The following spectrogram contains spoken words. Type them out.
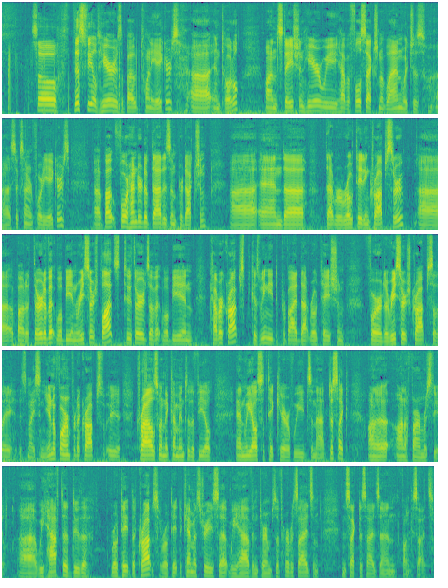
So this field here is about 20 acres uh, in total. On station here, we have a full section of land, which is uh, 640 acres. Uh, about 400 of that is in production, uh, and uh, that we're rotating crops through. Uh, about a third of it will be in research plots, two thirds of it will be in cover crops because we need to provide that rotation for the research crops so they it's nice and uniform for the crops uh, trials when they come into the field. And we also take care of weeds and that, just like on a on a farmer's field. Uh, we have to do the rotate the crops, rotate the chemistries that we have in terms of herbicides and insecticides and fungicides.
